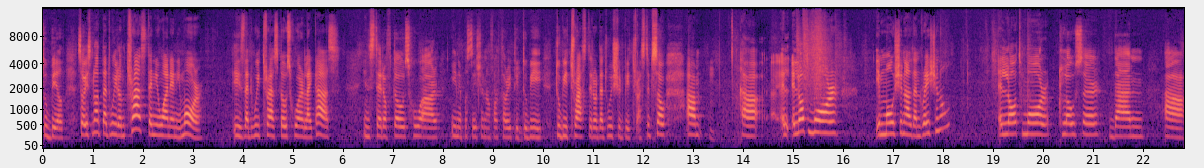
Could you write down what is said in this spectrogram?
to build. So it's not that we don't trust anyone anymore, it's that we trust those who are like us instead of those who are in a position of authority to be, to be trusted or that we should be trusted. So um, uh, a, a lot more emotional than rational, a lot more closer than, uh,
